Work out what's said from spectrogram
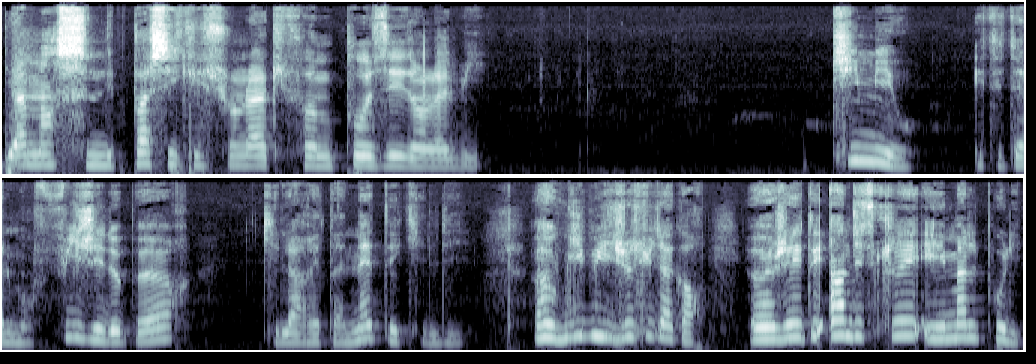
Gamin, ce n'est pas ces questions-là qu'il faut me poser dans la vie. Timéo était tellement figé de peur qu'il arrêta net et qu'il dit euh, Oui, oui, je suis d'accord. Euh, j'ai été indiscret et mal poli.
